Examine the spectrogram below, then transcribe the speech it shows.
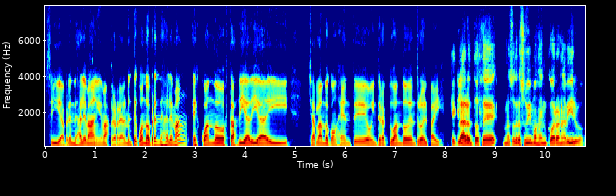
sí, aprendes alemán y demás, pero realmente cuando aprendes alemán es cuando estás día a día ahí charlando con gente o interactuando dentro del país. Que claro, entonces nosotros subimos en coronavirus.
